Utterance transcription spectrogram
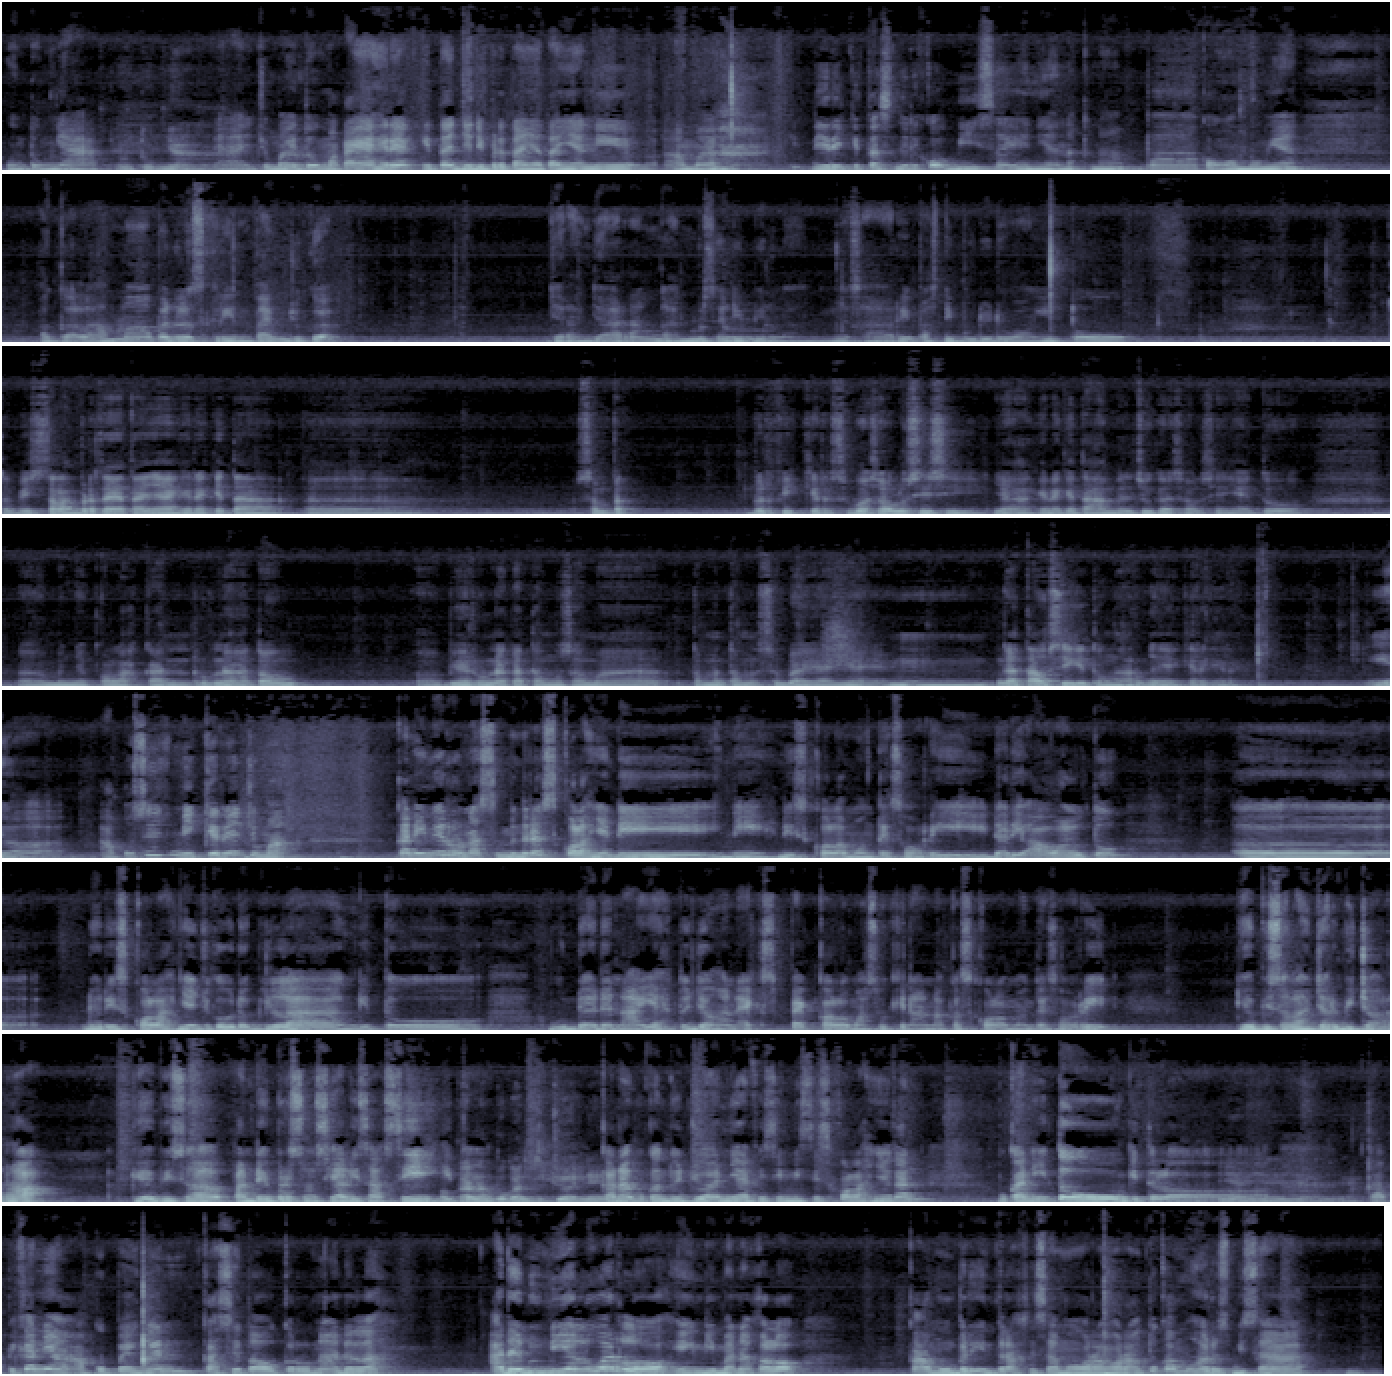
Untungnya. Untungnya. Nah, cuma itu makanya akhirnya kita jadi bertanya-tanya nih sama diri kita sendiri kok bisa ya nih anak? Kenapa? Kok ngomongnya agak lama? Padahal screen time juga jarang-jarang kan bisa Betul. dibilang. Ya sehari pas di bude doang itu. Tapi setelah bertanya-tanya akhirnya kita eh, sempat berpikir sebuah solusi sih yang akhirnya kita ambil juga solusinya itu eh, menyekolahkan Runa atau eh, biar Runa ketemu sama teman-teman sebayanya ya. Mm-mm. nggak tahu sih itu ngaruh nggak ya kira-kira ya aku sih mikirnya cuma kan ini Runa sebenarnya sekolahnya di ini di sekolah Montessori dari awal tuh eh dari sekolahnya juga udah bilang gitu bunda dan ayah tuh jangan expect kalau masukin anak ke sekolah Montessori dia bisa lancar bicara dia bisa pandai bersosialisasi oh, gitu karena bukan tujuannya ya? karena bukan tujuannya visi misi sekolahnya kan bukan itu gitu loh iya iya iya iya. tapi kan yang aku pengen kasih tahu ke Runa adalah ada dunia luar loh yang di mana kalau kamu berinteraksi sama orang-orang tuh kamu harus bisa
